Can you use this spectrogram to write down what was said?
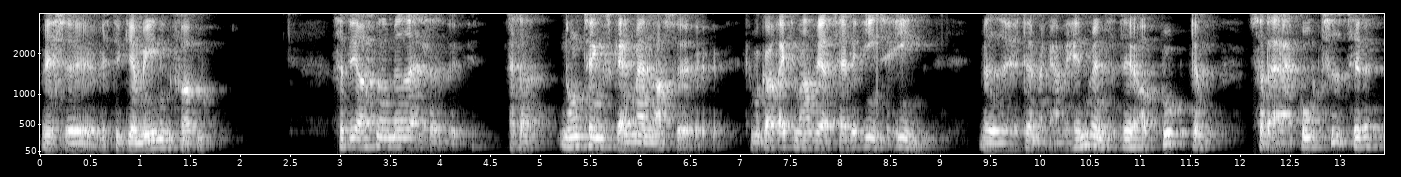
hvis, øh, hvis det giver mening for dem. Så det er også noget med, altså, altså nogle ting skal man også, øh, kan man gøre rigtig meget ved at tage det en til en med øh, den, man gerne vil henvende sig til, og booke dem, så der er god tid til det.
